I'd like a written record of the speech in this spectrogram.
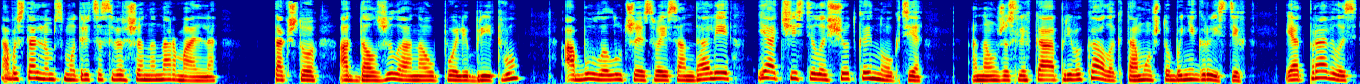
а в остальном смотрится совершенно нормально. Так что одолжила она у Поли бритву, обула лучшие свои сандалии и очистила щеткой ногти. Она уже слегка привыкала к тому, чтобы не грызть их, и отправилась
